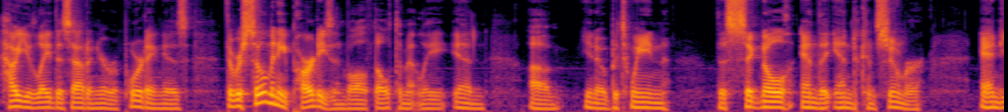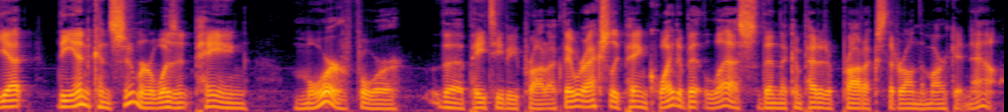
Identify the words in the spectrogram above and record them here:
how you laid this out in your reporting is there were so many parties involved ultimately in um, you know between the signal and the end consumer, and yet the end consumer wasn't paying more for the pay TV product, they were actually paying quite a bit less than the competitive products that are on the market now.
